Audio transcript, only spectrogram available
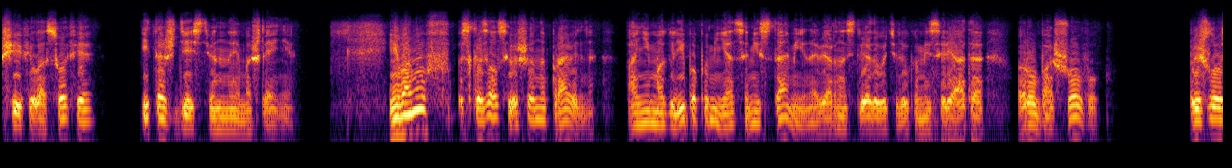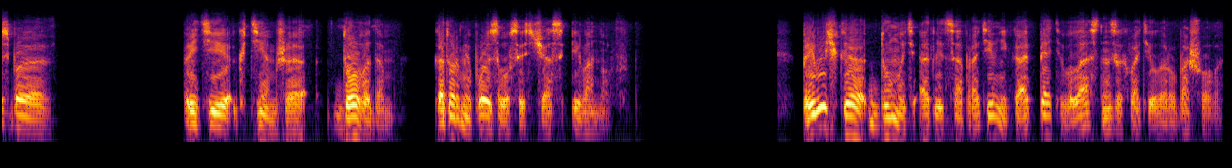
общая философия и тождественное мышление. Иванов сказал совершенно правильно. Они могли бы поменяться местами, и, наверное, следователю комиссариата Рубашову пришлось бы прийти к тем же доводам, которыми пользовался сейчас Иванов. Привычка думать от лица противника опять властно захватила Рубашова.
